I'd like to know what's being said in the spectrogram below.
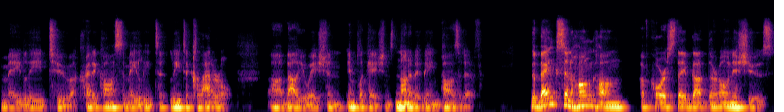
may lead to credit costs, it may lead to lead to collateral uh, valuation implications, none of it being positive. The banks in Hong Kong, of course, they've got their own issues,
